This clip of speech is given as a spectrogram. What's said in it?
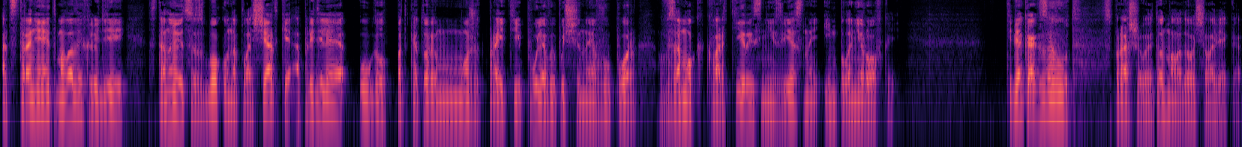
отстраняет молодых людей, становится сбоку на площадке, определяя угол, под которым может пройти пуля, выпущенная в упор в замок квартиры с неизвестной им планировкой. «Тебя как зовут?» — спрашивает он молодого человека.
